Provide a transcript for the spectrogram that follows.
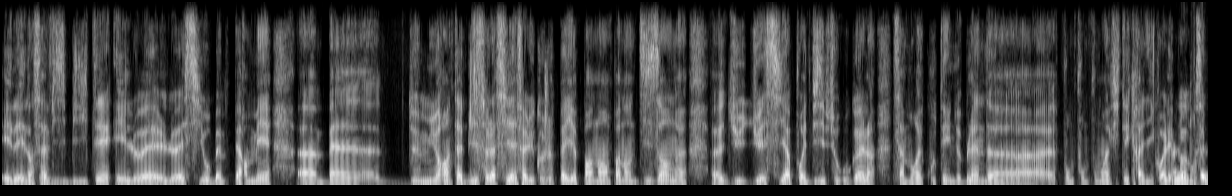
et, dans sa visibilité. Et le, le SEO ben, permet euh, ben, de mieux rentabiliser cela. S'il avait fallu que je paye pendant pendant 10 ans euh, du, du, SIA pour être visible sur Google, ça m'aurait coûté une blende euh, pour, pour, pour, mon activité crânique à l'époque. Non, tout,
